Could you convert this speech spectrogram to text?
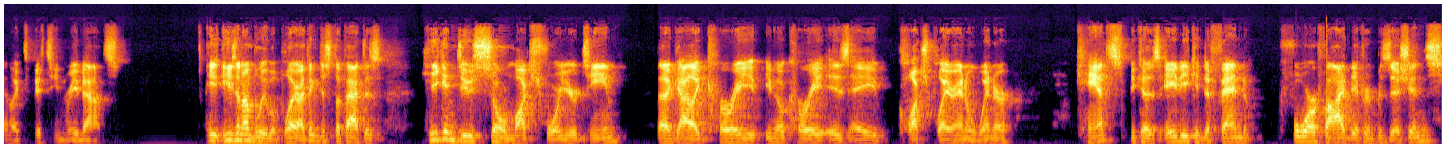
and like 15 rebounds. He, he's an unbelievable player. I think just the fact is he can do so much for your team that a guy like Curry, even though Curry is a clutch player and a winner, can't because AD can defend four or five different positions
